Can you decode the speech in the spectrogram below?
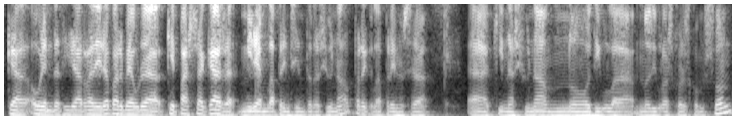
que haurem de tirar darrere per veure què passa a casa. Mirem la premsa internacional, perquè la premsa eh, aquí nacional no diu, la, no diu les coses com són,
